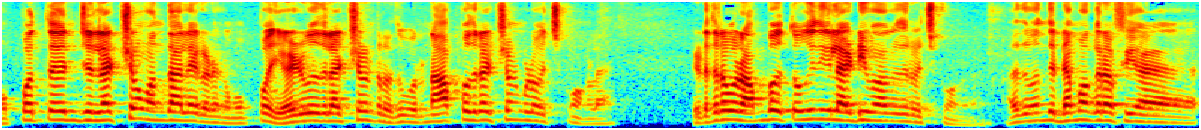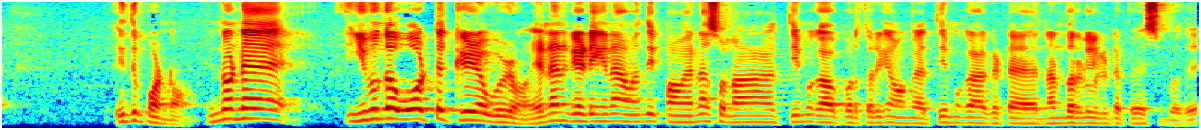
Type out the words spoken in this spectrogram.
முப்பத்தஞ்சு லட்சம் வந்தாலே கிடங்க முப்பது எழுபது லட்சம்ன்றது ஒரு நாற்பது லட்சம் கூட வச்சுக்கோங்களேன். கிட்டத்தட்ட ஒரு ஐம்பது தொகுதிகள் அடி வாங்குதுன்னு வச்சுக்கோங்க அது வந்து டெமோகிராஃபியை இது பண்ணும். இன்னொன்று இவங்க ஓட்டு கீழே விழும். என்னன்னு கேட்டிங்கன்னா வந்து இப்போ அவன் என்ன சொல்கிறான் திமுகவை பொறுத்த வரைக்கும் அவங்க திமுக கிட்ட நண்பர்கள்கிட்ட பேசும்போது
